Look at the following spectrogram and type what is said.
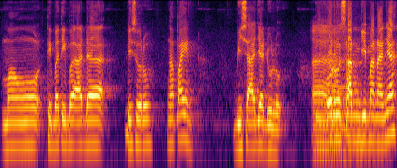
mau tiba-tiba ada disuruh ngapain bisa aja dulu urusan gimananya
